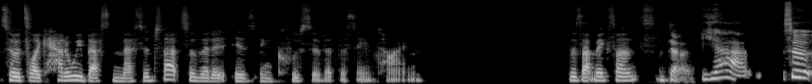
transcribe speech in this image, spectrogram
So it's like, how do we best message that so that it is inclusive at the same time? Does that make sense? It does. Yeah. So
